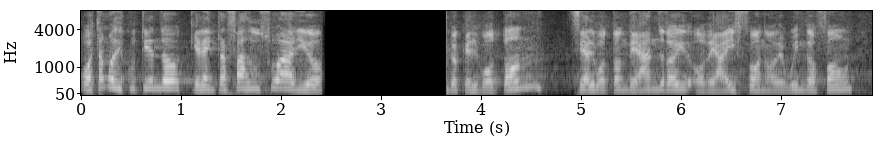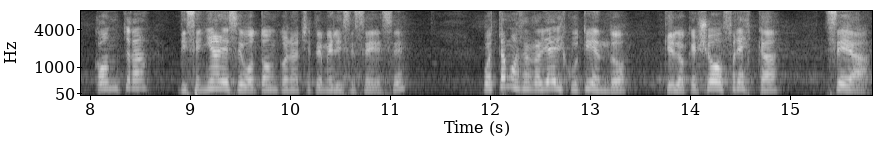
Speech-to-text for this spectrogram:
O estamos discutiendo que la interfaz de usuario, que el botón sea el botón de Android o de iPhone o de Windows Phone, contra diseñar ese botón con HTML y CSS, o estamos en realidad discutiendo que lo que yo ofrezca sea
